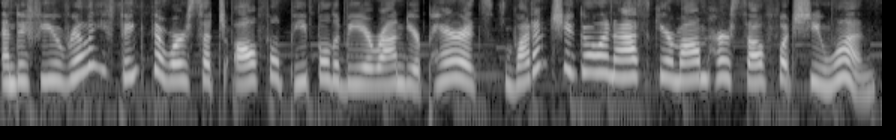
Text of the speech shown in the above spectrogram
And if you really think that we're such awful people to be around your parents, why don't you go and ask your mom herself what she wants?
